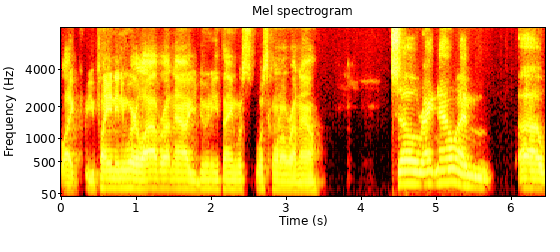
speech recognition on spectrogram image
like are you playing anywhere live right now? Are you doing anything? What's what's going on right now? So right now I'm uh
